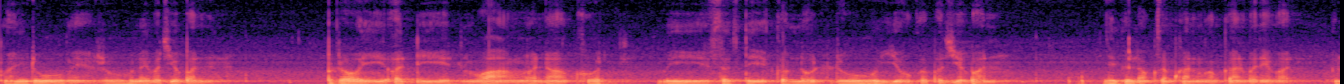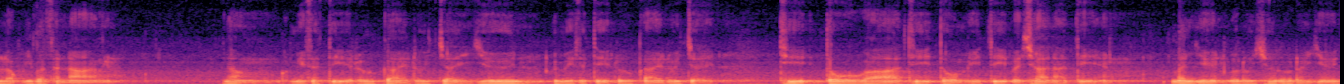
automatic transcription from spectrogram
ก็ให้รู้ไหมรู้ในปัจจุบัน ปล่อยอดีตวางอนาคต มีสติกำหนดรู้อยู่กับปัจจุบัน นี่คือหลักสำคัญของการปฏิบัติ คือหลักวิปัสสนาเนี่ย นั่งก็มีสติรู้กายรู้ใจยืน ก็มีสติรู้กายรู้ใจที่โตวาที่โตมีติประชานาติไม่ยืนก็รู้ชัดว่าเรายืน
